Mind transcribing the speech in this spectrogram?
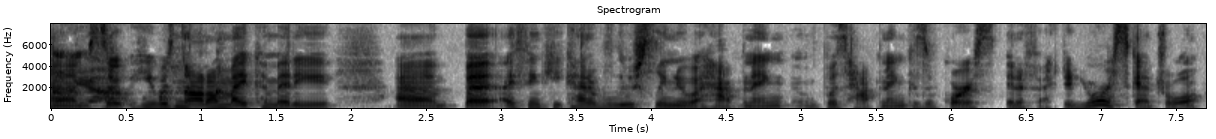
Oh, um, yeah. So he was not on my committee, um, but I think he kind of loosely knew what happening was happening because, of course, it affected your schedule.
